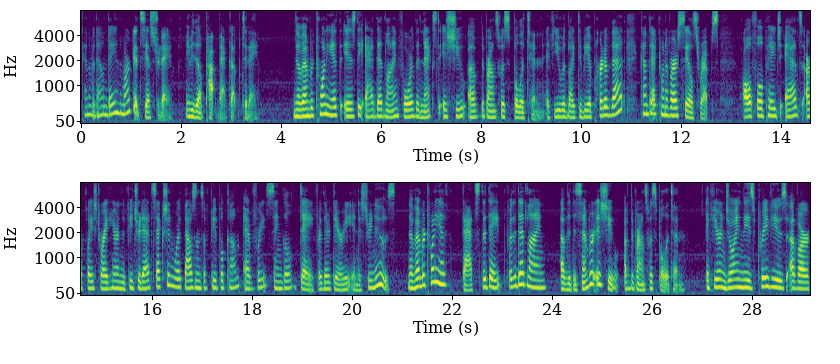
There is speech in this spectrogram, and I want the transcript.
kind of a down day in the markets yesterday. Maybe they'll pop back up today. November 20th is the ad deadline for the next issue of the Brown Swiss Bulletin. If you would like to be a part of that, contact one of our sales reps. All full page ads are placed right here in the featured ad section where thousands of people come every single day for their dairy industry news. November 20th, that's the date for the deadline of the December issue of the Brown Swiss Bulletin. If you're enjoying these previews of our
